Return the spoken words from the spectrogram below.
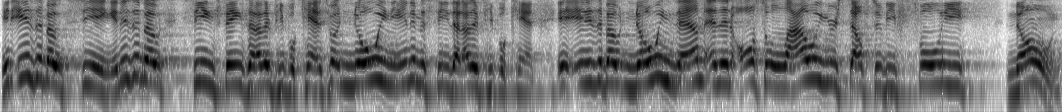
It is about seeing. It is about seeing things that other people can't. It's about knowing the intimacy that other people can't. it is about knowing them and then also allowing yourself to be fully known.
